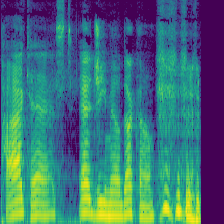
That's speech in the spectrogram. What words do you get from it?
podcast at gmail.com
